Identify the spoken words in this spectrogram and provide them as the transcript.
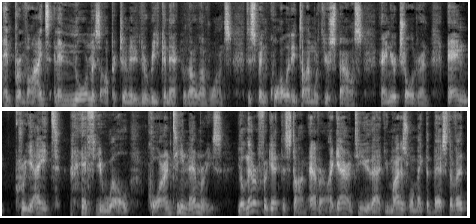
and provides an enormous opportunity to reconnect with our loved ones, to spend quality time with your spouse and your children, and create, if you will, quarantine memories. You'll never forget this time, ever. I guarantee you that. You might as well make the best of it,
